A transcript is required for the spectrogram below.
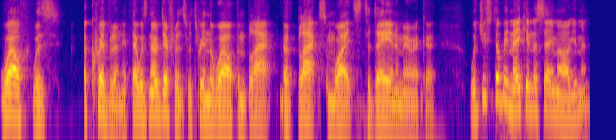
wealth was equivalent, if there was no difference between the wealth and black of blacks and whites today in America, would you still be making the same argument?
